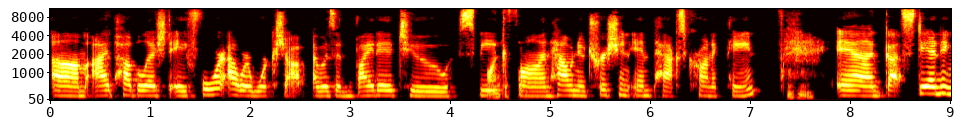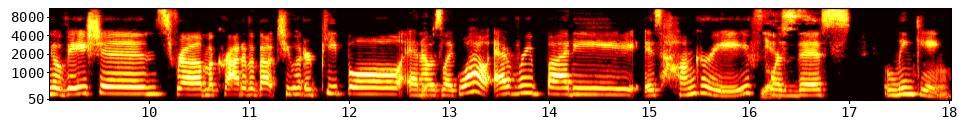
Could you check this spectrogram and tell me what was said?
um, I published a four hour workshop. I was invited to speak Wonderful. on how nutrition impacts chronic pain. Mm-hmm. And got standing ovations from a crowd of about 200 people. And I was like, wow, everybody is hungry for yes. this linking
